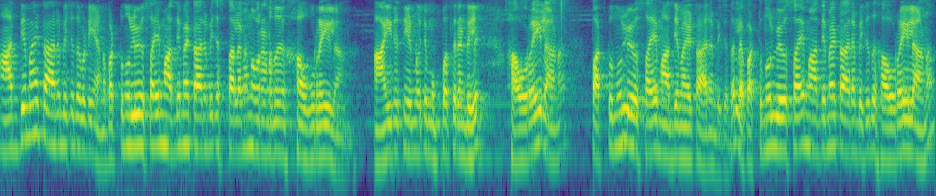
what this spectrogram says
ആദ്യമായിട്ട് ആരംഭിച്ചത് എവിടെയാണ്? പട്ടുനൂൽ വ്യവസായം ആദ്യമായിട്ട് ആരംഭിച്ച സ്ഥലം എന്ന് പറയുന്നത് ഹൗറയിലാണ്. ആയിരത്തി എണ്ണൂറ്റി മുപ്പത്തിരണ്ടിൽ ഹൗറയിലാണ് പട്ടുനൂൽ വ്യവസായം ആദ്യമായിട്ട് ആരംഭിച്ചത് അല്ലേ? പട്ടുനൂൽ വ്യവസായം ആദ്യമായിട്ട് ആരംഭിച്ചത് ഹൗറയിലാണ്.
